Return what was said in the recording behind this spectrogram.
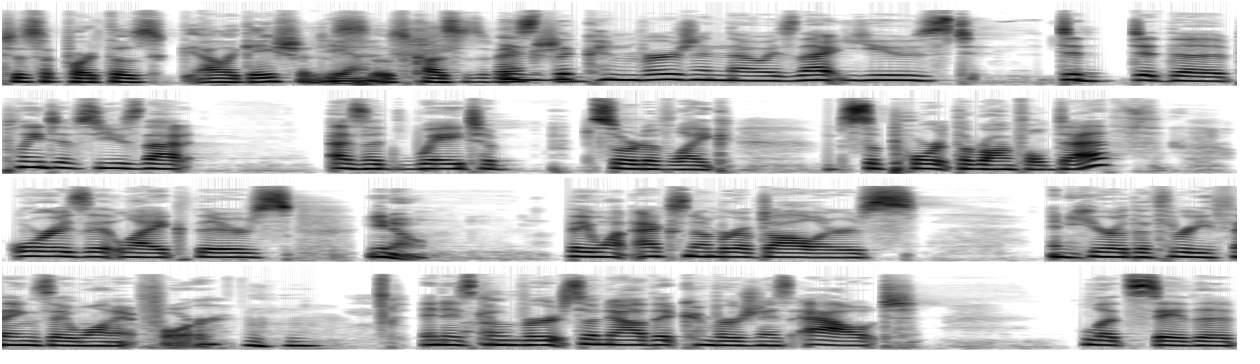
to support those allegations, Mm-hmm. Yeah. those causes of action. Is the conversion though is that used did did the plaintiffs use that as a way to sort of like support the wrongful death or is it like there's, you know, they want x number of dollars and here are the three things they want it for. And is convert so now that conversion is out, let's say the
